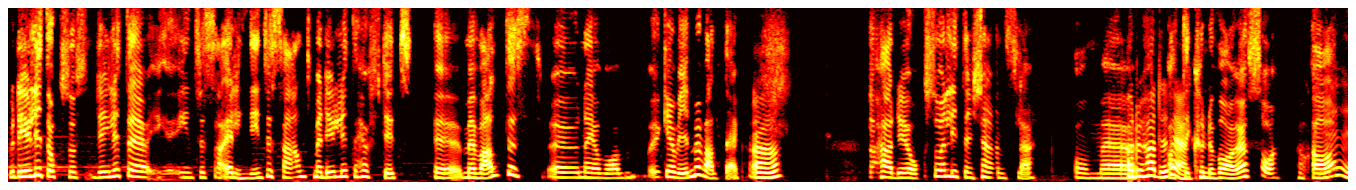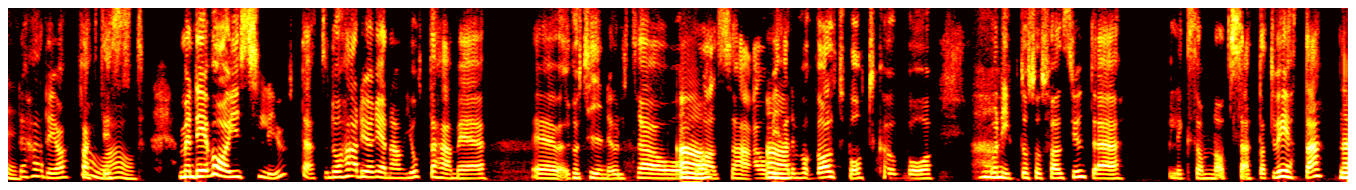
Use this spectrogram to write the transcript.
Men det är lite också, det är lite intressant, eller inte intressant, men det är lite häftigt eh, med Walters, eh, när jag var gravid med Walter. Ja. Då hade jag också en liten känsla om Ja, hade det? att det kunde vara så. Ja, Okej. det hade jag Oh, faktiskt. wow. Men det var i slutet. Då hade jag redan gjort det här med eh, rutinultra och, Ja. och allt så här. Och vi Ja. hade valt bort kubb och, och nipt och så fanns det ju inte liksom något sätt att veta. Nej.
